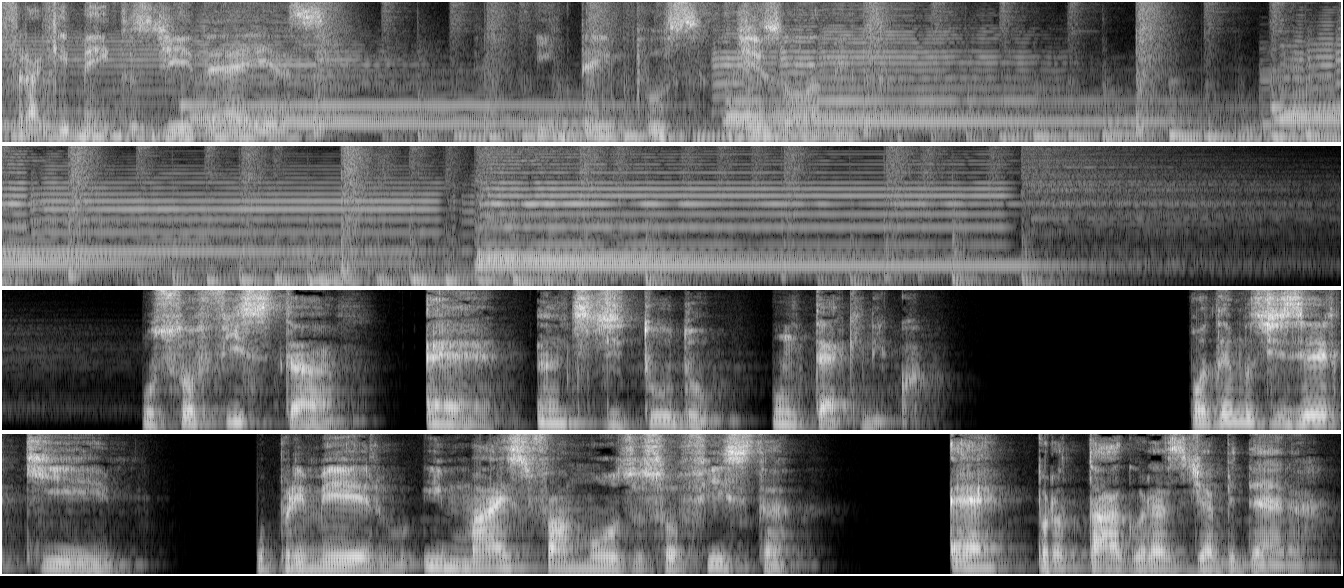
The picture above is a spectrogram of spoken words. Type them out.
Fragmentos de ideias em tempos de isolamento. O sofista é, antes de tudo, um técnico. Podemos dizer que o primeiro e mais famoso sofista é Protágoras de Abdera.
